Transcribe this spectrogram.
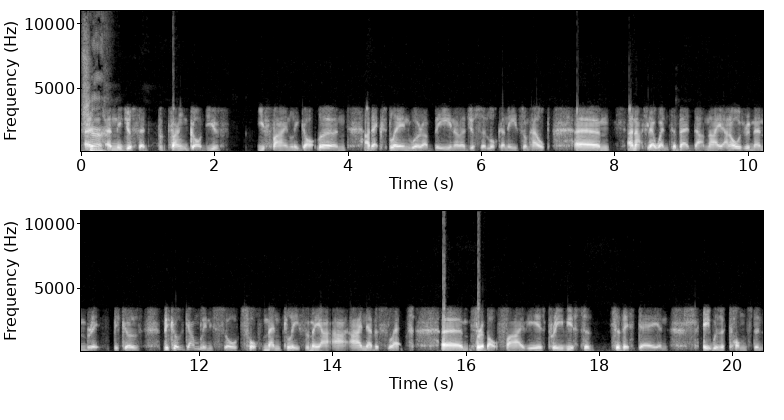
sure. and, and they just said thank God you've you finally got there. And I'd explained where I'd been, and I just said, look, I need some help. Um, and actually, I went to bed that night, and I always remember it because because gambling is so tough mentally for me. I I, I never slept um, for about five years previous to to this day, and it was a constant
